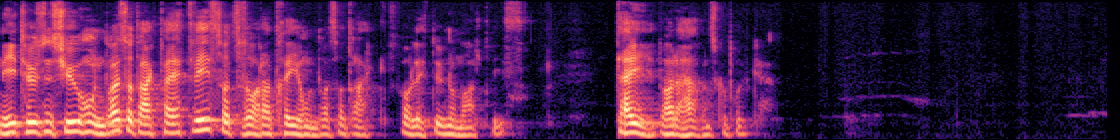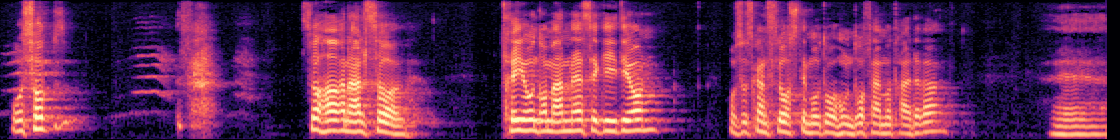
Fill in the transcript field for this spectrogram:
9700 som drakk på ett vis, og så var det 300 som drakk på litt unormalt vis. De var det Herren skulle bruke. Og så, så har han altså 300 mann med seg, Gideon, og så skal han slåss mot 135. Eh,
